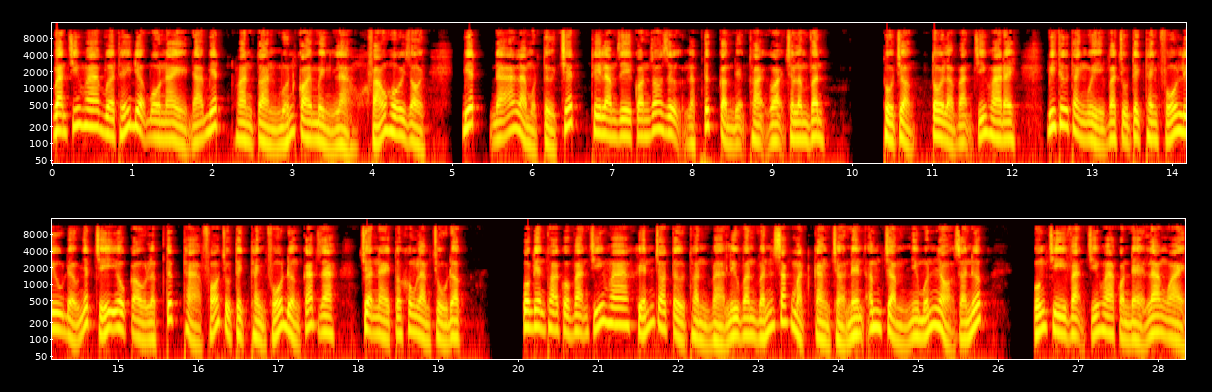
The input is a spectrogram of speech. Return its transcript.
Vạn trí hoa vừa thấy điệu bộ này đã biết hoàn toàn muốn coi mình là pháo hôi rồi. Biết đã là một từ chết thì làm gì còn do dự, lập tức cầm điện thoại gọi cho lâm vân. Thủ trưởng, tôi là vạn trí hoa đây. Bí thư thành ủy và chủ tịch thành phố lưu đều nhất trí yêu cầu lập tức thả phó chủ tịch thành phố đường cát ra. Chuyện này tôi không làm chủ được cuộc điện thoại của vạn trí hoa khiến cho tử thuần và lưu văn vấn sắc mặt càng trở nên âm trầm như muốn nhỏ ra nước. Huống chi vạn trí hoa còn để la ngoài,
